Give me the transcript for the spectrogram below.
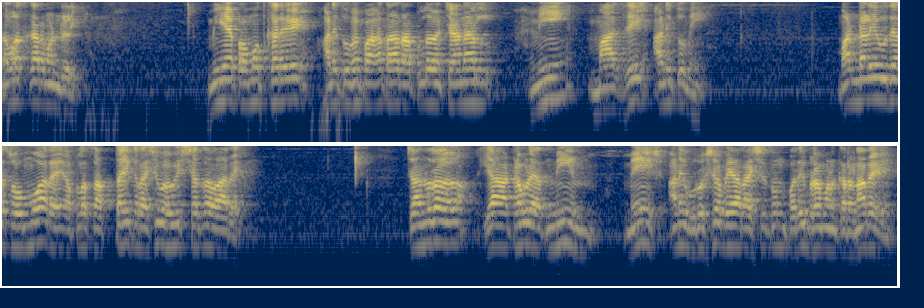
नमस्कार मंडळी. मी आहे प्रमोद खरे आणि तुम्ही पाहत आहात आपलं चॅनल मी माझे आणि तुम्ही. मंडळी उद्या सोमवार आहे. आपला साप्ताहिक राशी भविष्याचा वार आहे. चंद्र या आठवड्यात मीन मेष आणि वृषभ या राशीतून परिभ्रमण करणार आहे.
